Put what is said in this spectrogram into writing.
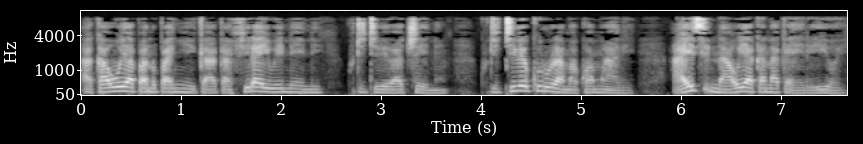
akauya pano panyika akafira iwe neni kuti tive vatsvene kuti tive kururama kwamwari. Haisi nhau yakanaka here iyoyi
